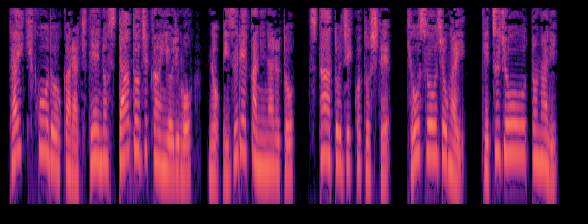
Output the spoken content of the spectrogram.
待機行動から規定のスタート時間よりものいずれかになると、スタート事故として競争除外、欠場となり、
